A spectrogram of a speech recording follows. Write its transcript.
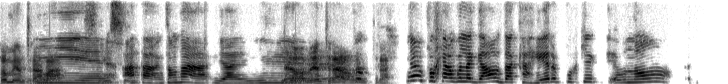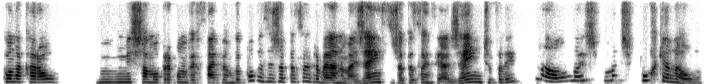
Vamos entrar e... lá. Sim, sim. Ah, tá, então tá, e aí... Não, vamos entrar, vamos entrar. Não, porque é algo legal da carreira, porque eu não. Quando a Carol me chamou para conversar e perguntou: pô, você já pensou em trabalhar numa agência? Já pensou em ser agente? Eu falei: não, mas, mas por que não?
